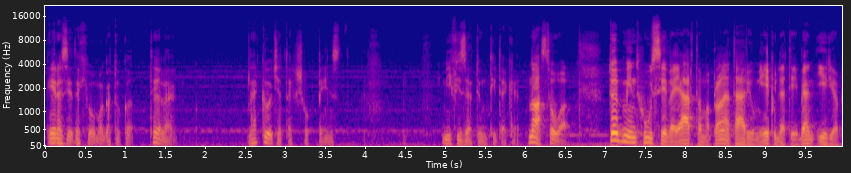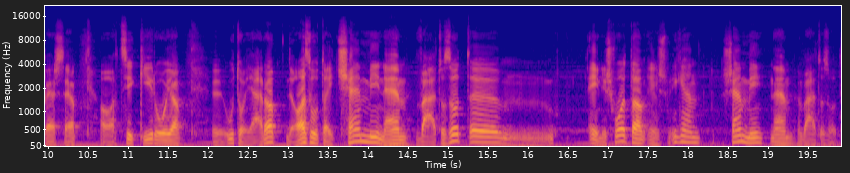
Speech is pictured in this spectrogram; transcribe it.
érezzétek jól magatokat, tényleg. Ne költsetek sok pénzt. Mi fizetünk titeket. Na, szóval, több mint 20 éve jártam a planetárium épületében, írja persze a cikk írója ö, utoljára, de azóta itt semmi nem változott. Ö, Én is voltam, és igen, semmi nem változott.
